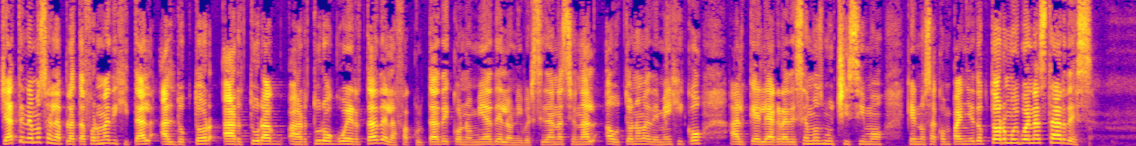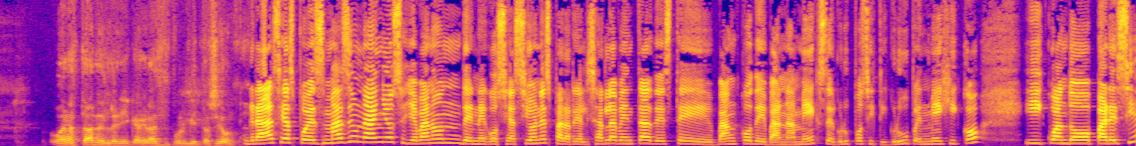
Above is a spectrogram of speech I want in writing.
Ya tenemos en la plataforma digital al doctor Arturo, Arturo Huerta de la Facultad de Economía de la Universidad Nacional Autónoma de México, al que le agradecemos muchísimo que nos acompañe. Doctor, muy buenas tardes. Buenas tardes, Lenica. Gracias por la invitación. Gracias. Pues más de un año se llevaron de negociaciones para realizar la venta de este banco de Banamex, del grupo Citigroup en México. Y cuando parecía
